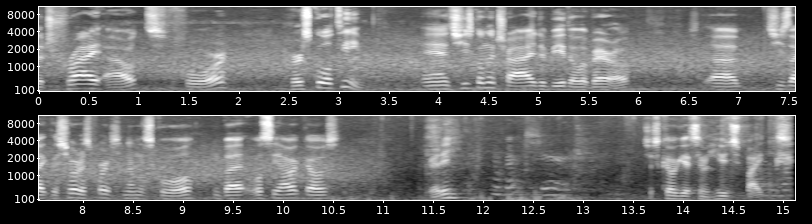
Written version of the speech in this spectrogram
the tryout for her school team, and she's going to try to be the libero. Uh, she's like the shortest person in the school, but we'll see how it goes. Ready? Sure. Just go get some huge spikes.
